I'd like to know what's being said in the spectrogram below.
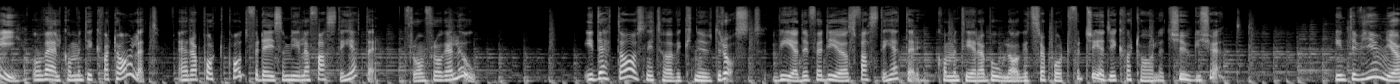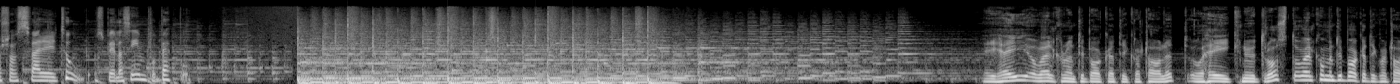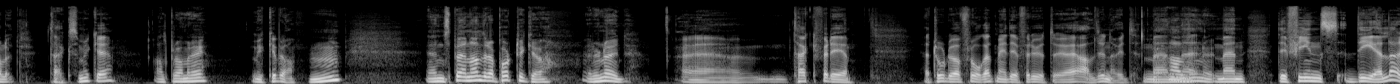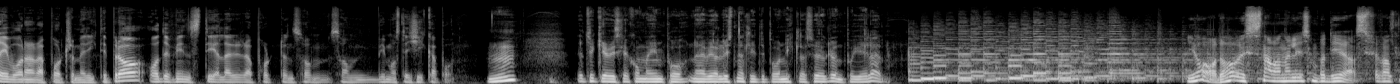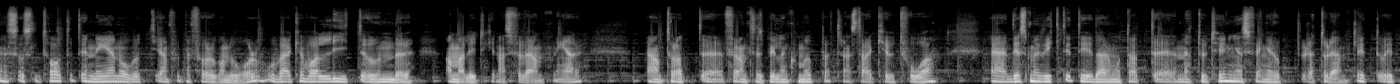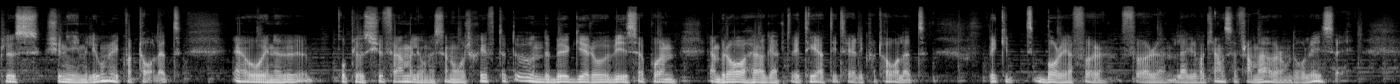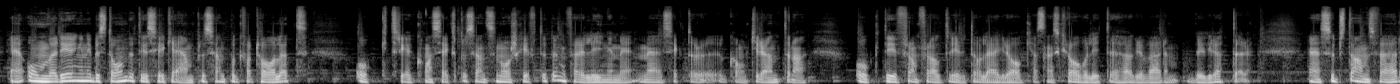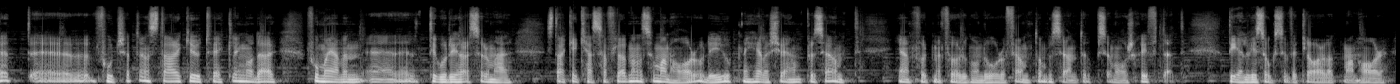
Hej och välkommen till Kvartalet, en rapportpodd för dig som gillar fastigheter från Fråga Lo. I detta avsnitt hör vi Knut Rost, VD för Diös Fastigheter, kommentera bolagets rapport för tredje kvartalet 2021. Intervjun görs av Sverige Tor och spelas in på Beppo. Hej hej och välkommen tillbaka till kvartalet. Och hej Knut Rost och välkommen tillbaka till kvartalet. Tack så mycket. Allt bra med dig? Mycket bra. Mm. En spännande rapport tycker jag. Är du nöjd? Eh, tack för det. Jag tror du har frågat mig det förut och jag är aldrig nöjd. Men, aldrig nöjd. men det finns delar i vår rapport som är riktigt bra och det finns delar i rapporten som, som vi måste kika på. Mm. Det tycker jag vi ska komma in på när vi har lyssnat lite på Niklas Höglund på JLL. Ja, då har vi snabbanalysen på Diös. Förvaltningsresultatet är ner något jämfört med föregående år och verkar vara lite under analytikernas förväntningar. Jag antar att eh, förväntningsbilden kom upp efter en stark Q2. Eh, det som är viktigt är däremot att eh, nettouthyrningen svänger upp rätt ordentligt och är plus 29 miljoner i kvartalet och är nu på plus 25 miljoner sedan årsskiftet och underbygger och visar på en, en bra hög aktivitet i tredje kvartalet vilket borgar för, för en lägre vakanser framöver om det håller i sig. Eh, omvärderingen i beståndet är cirka 1 procent på kvartalet och 3,6 procent sedan årsskiftet, ungefär i linje med, med sektorkonkurrenterna. Och det är framförallt drivet av lägre avkastningskrav och lite högre värden på byggrätter. Eh, substansvärdet eh, fortsätter en stark utveckling och där får man även eh, tillgodogöra sig de här starka kassaflödena som man har och det är upp med hela 21 procent jämfört med föregående år och 15 procent upp sedan årsskiftet. Delvis också förklarat att man har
